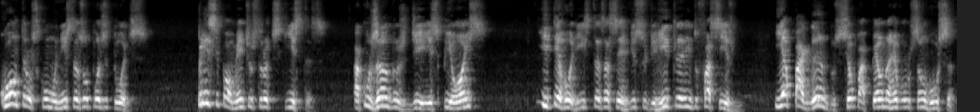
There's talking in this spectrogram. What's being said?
contra os comunistas opositores, principalmente os trotskistas, acusando-os de espiões e terroristas a serviço de Hitler e do fascismo, e apagando seu papel na Revolução Russa,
